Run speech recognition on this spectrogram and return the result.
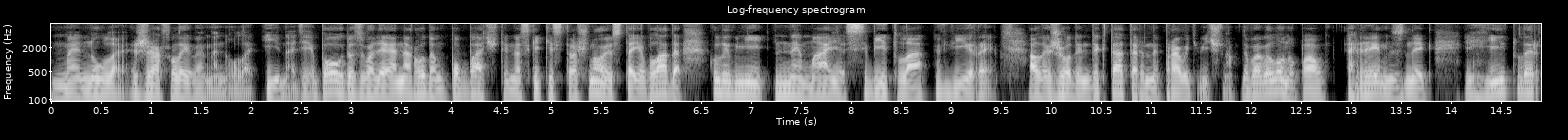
минуле, жахливе минуле. Іноді Бог дозволяє народам побачити, наскільки страшною стає влада, коли в ній немає світла віри. Але жоден диктатор не править вічно. Вавилон упав, Рим зник, Гітлер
